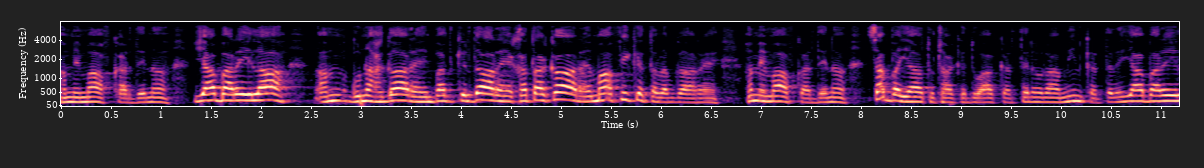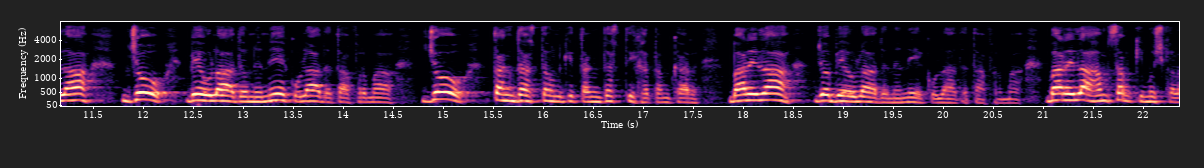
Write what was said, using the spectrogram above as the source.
हमें माफ़ कर देना, या बारह इलाह हम गुनाहगार हैं बद किरदार हैं, ख़ताकार हैं, माफ़ी के तलबगार हैं, हमें माफ़ कर देना। सब हाथ उठा के दुआ करते रहें और आमीन करते रहें। या बारह इलाह, जो बे औलाद उन्हें नेक औलाद अता फरमा, जो तंग दस्त उनकी तंग दस्ती ख़त्म कर। बारह इलाह, जो बे औलाद उन्हें नेक औलाद अता फरमा। बारेला हम सब की मुश्किल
